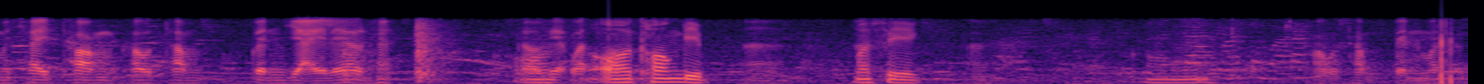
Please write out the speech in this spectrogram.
ไม่ใช่ทองเขาทำเป็นใหญ่แล้วนะเขาเรียกว่าอ๋อทองดิบอ่ามาเสกอ่าอ๋อเขาทำเป็นหมดเลย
